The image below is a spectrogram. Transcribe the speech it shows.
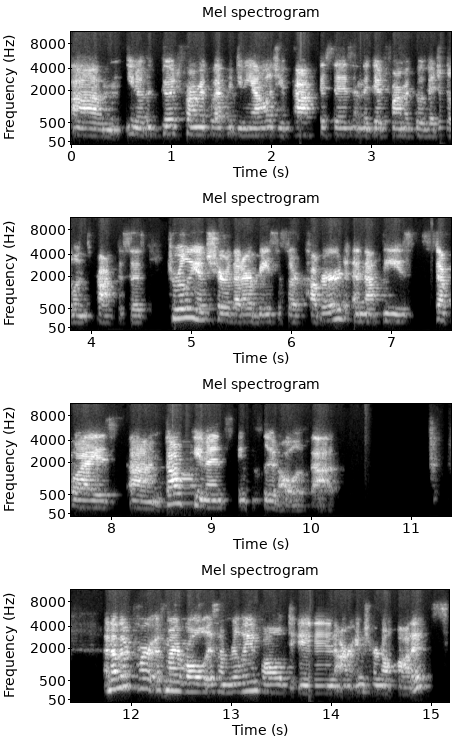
um, you know, the good pharmacoepidemiology practices and the good pharmacovigilance practices to really ensure that our bases are covered and that these stepwise um, documents include all of that. Another part of my role is I'm really involved in our internal audits.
